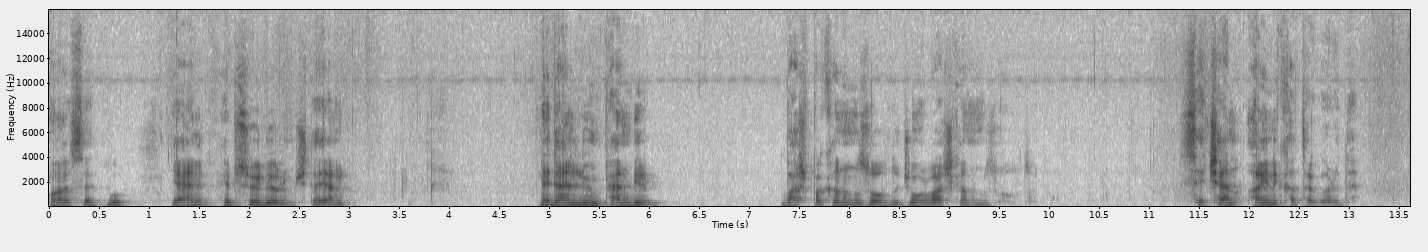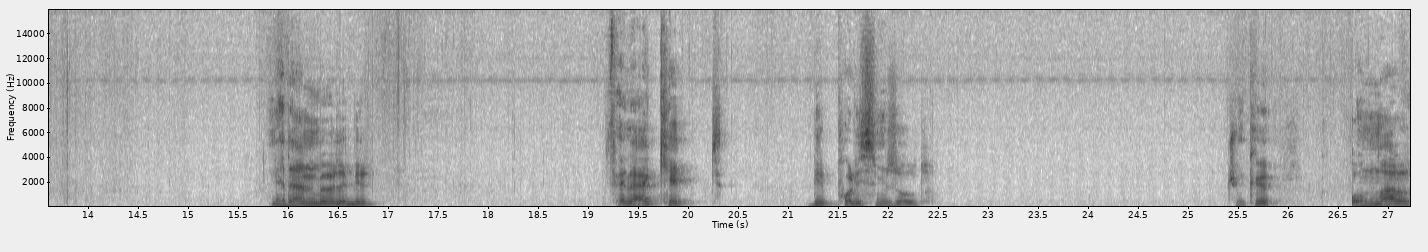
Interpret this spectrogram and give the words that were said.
Maalesef bu. Yani hep söylüyorum işte yani neden lümpen bir başbakanımız oldu, cumhurbaşkanımız oldu. Seçen aynı kategoride. Neden böyle bir felaket bir polisimiz oldu? Çünkü onlar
